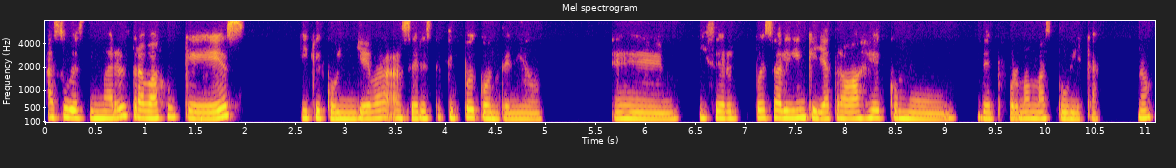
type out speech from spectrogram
a subestimar el trabajo que es y que conlleva hacer este tipo de contenido. Eh, y ser pues alguien que ya trabaje como de forma más pública, ¿no?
